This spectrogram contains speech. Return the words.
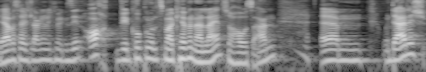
Ja, was habe ich lange nicht mehr gesehen? Ach, wir gucken uns mal Kevin allein zu Hause an. Ähm, und dadurch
